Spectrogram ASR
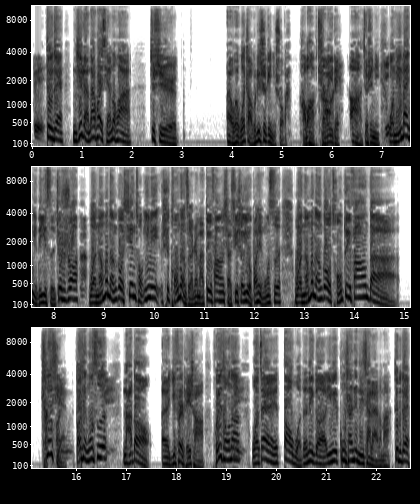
对，对不对？你这两大块钱的话，就是。哎，我我找个律师跟你说吧，好不好？权威一点啊，就是你，我明白你的意思，就是说我能不能够先从，因为是同等责任嘛，对方小汽车也有保险公司，我能不能够从对方的车险保险公司拿到呃一份赔偿？回头呢，我再到我的那个，因为工伤认定下来了嘛，对不对？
